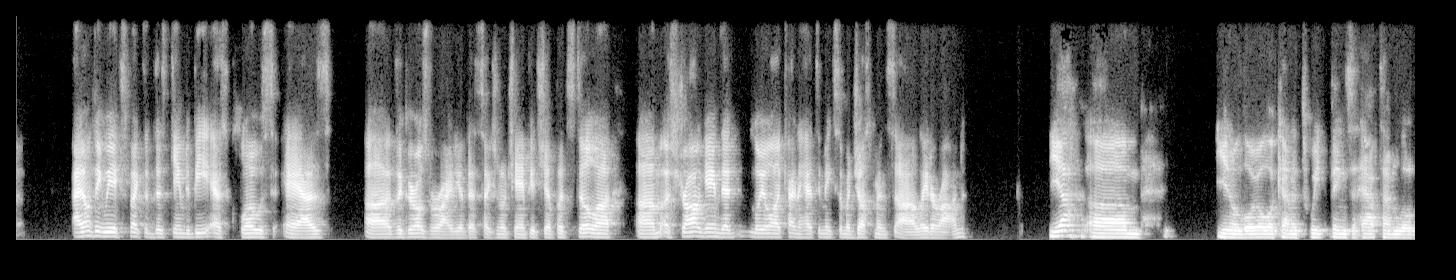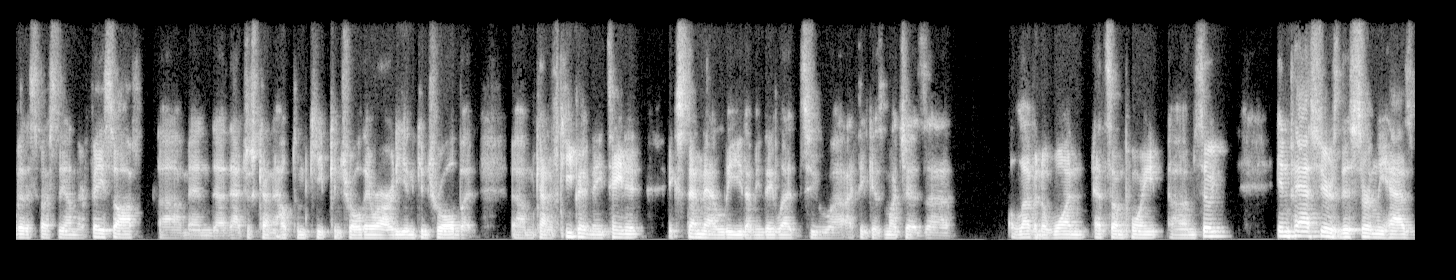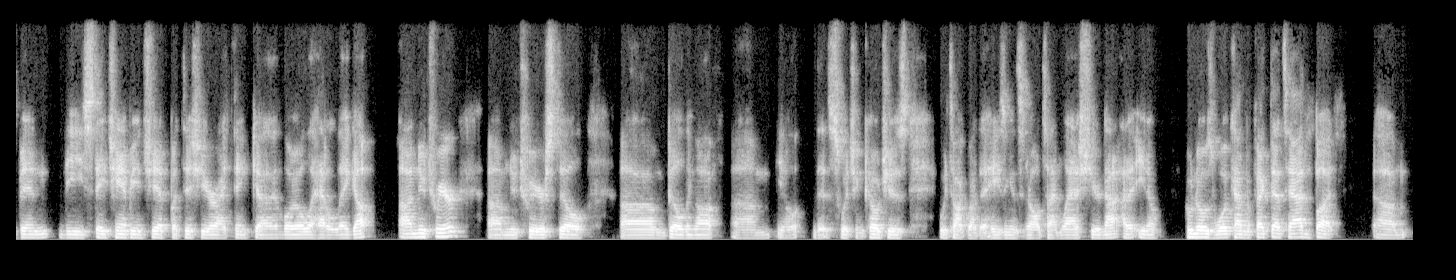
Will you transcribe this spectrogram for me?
I don't think we expected this game to be as close as uh, the girls' variety of that sectional championship, but still a, um, a strong game that Loyola kind of had to make some adjustments uh, later on. Yeah, um, you know, Loyola kind of tweaked things at halftime a little bit, especially on their face-off, um, and uh, that just kind of helped them keep control. They were already in control, but um, kind of keep it, maintain it, extend that lead. I mean, they led to uh, I think as much as uh, eleven to one at some point. Um, so in past years, this certainly has been the state championship, but this year I think uh, Loyola had a leg up on New Trier. Um, still um, building off, um, you know, the switching coaches. We talked about the hazing incident all the time last year. Not, you know, who knows what kind of effect that's had, but um,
